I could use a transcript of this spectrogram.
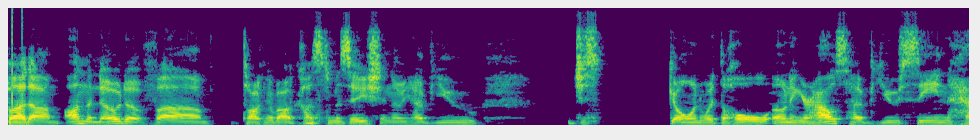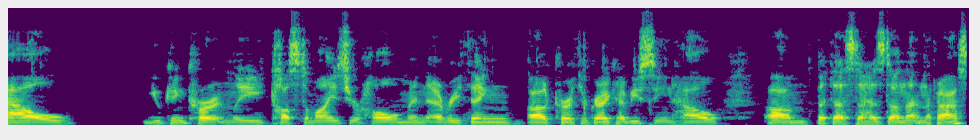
But um, on the note of um, talking about customization, I mean, have you just going with the whole owning your house? Have you seen how you can currently customize your home and everything, uh, Kurth or Greg? Have you seen how um, Bethesda has done that in the past?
